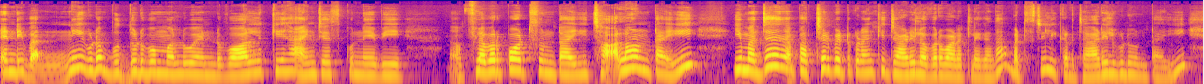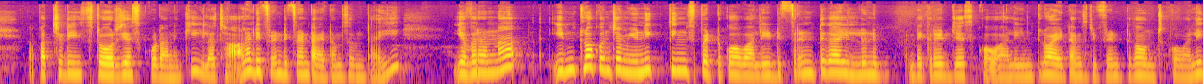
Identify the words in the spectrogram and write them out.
అండ్ ఇవన్నీ కూడా బుద్ధుడు బొమ్మలు అండ్ వాల్కి హ్యాంగ్ చేసుకునేవి ఫ్లవర్ పాట్స్ ఉంటాయి చాలా ఉంటాయి. ఈ మధ్య పచ్చడి పెట్టుకోవడానికి జాడీలు ఎవరు వాడట్లే కదా బట్ స్టిల్ ఇక్కడ జాడీలు కూడా ఉంటాయి. పచ్చడి స్టోర్ చేసుకోవడానికి ఇలా చాలా డిఫరెంట్ డిఫరెంట్ ఐటమ్స్ ఉంటాయి. ఎవరన్నా ఇంట్లో కొంచెం యూనిక్ థింగ్స్ పెట్టుకోవాలి డిఫరెంట్గా ఇల్లుని డెకరేట్ చేసుకోవాలి ఇంట్లో ఐటమ్స్ డిఫరెంట్గా ఉంచుకోవాలి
